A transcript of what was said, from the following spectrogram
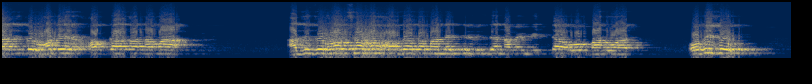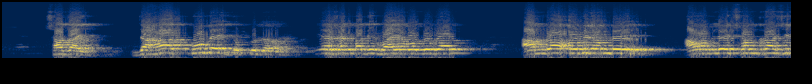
আজিজুল হকের অজ্ঞাতনামা, আজিজুল হক সহ অজ্ঞাতনামা নেতৃবৃন্দের নামে মিথ্যা ও বানোয়ার অভিযোগ সাজাই যাহা খুবই দুঃখজনক। প্রিয় সাংবাদিক ভাই বন্ধুগণ, আমরা অবিলম্বে আওয়ামী লীগ সন্ত্রাসী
